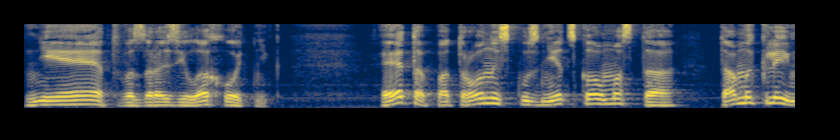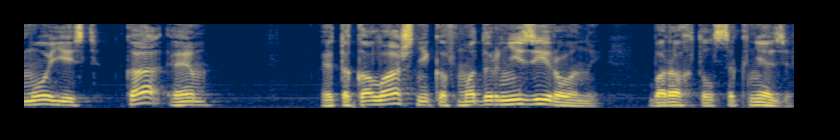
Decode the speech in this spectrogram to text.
«Нет», — возразил охотник, — «это патрон из Кузнецкого моста, там и клеймо есть, КМ». «Это Калашников модернизированный», — барахтался Князев.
